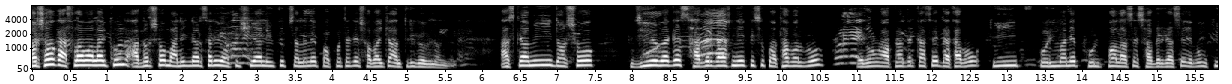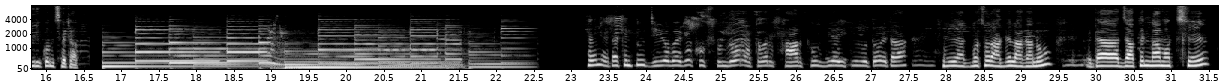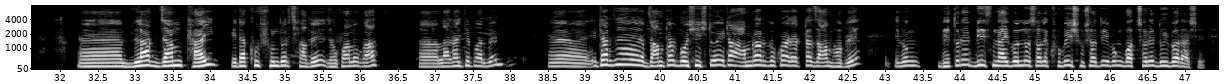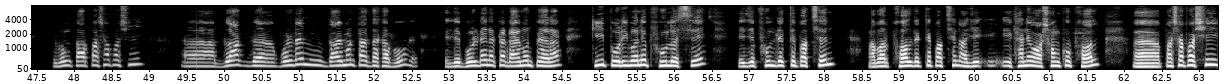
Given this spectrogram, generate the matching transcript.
দর্শক, আসসালামু আলাইকুম। আদর্শ মানিক নার্সারি অফিসিয়াল ইউটিউব চ্যানেলের পক্ষ থেকে সবাইকে আন্তরিক অভিনন্দন। আজকে আমি দর্শক জিও ব্যাগের ছাদের গাছ নিয়ে কিছু কথা বলব এবং আপনাদের কাছে দেখাবো কি পরিমাণে ফুল ফল আছে ছাদের গাছে এবং কীরকম সেট আপ এটা কিন্তু জিও ব্যাগে খুব সুন্দর, একেবারে সার ফুল দিয়ে ইতিমতো এটা সেই এক বছর আগে লাগানো। এটা জাতের নাম হচ্ছে ব্ল্যাক জাম থাই। এটা খুব সুন্দর ছাদে, ঝোপালো গাছ লাগাইতে পারবেন। এটার যে জামটার বৈশিষ্ট্য, এটা আমরার যখন একটা জাম হবে এবং ভেতরে বীজ নাই বললেও চলে, খুবই সুস্বাদু এবং বছরে দুইবার আসে। এবং তার পাশাপাশি ব্ল্যাক গোল্ডেন ডায়মন্ডটা দেখাবো। এই যে গোল্ডেন একটা ডায়মন্ড পেয়ারা, কি পরিমাণে ফুল আসছে এই যে ফুল দেখতে পাচ্ছেন, আবার ফল দেখতে পাচ্ছেন আজ এখানে অসংখ্য ফল পাশাপাশি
